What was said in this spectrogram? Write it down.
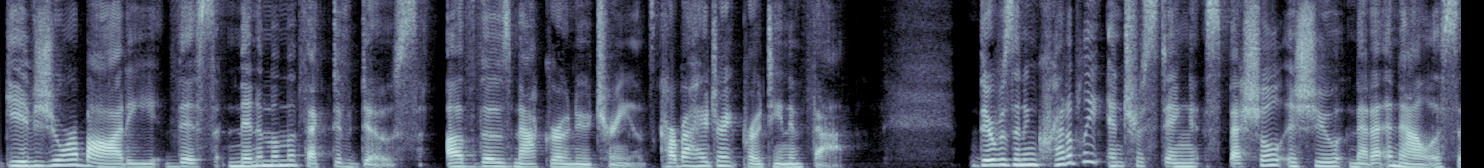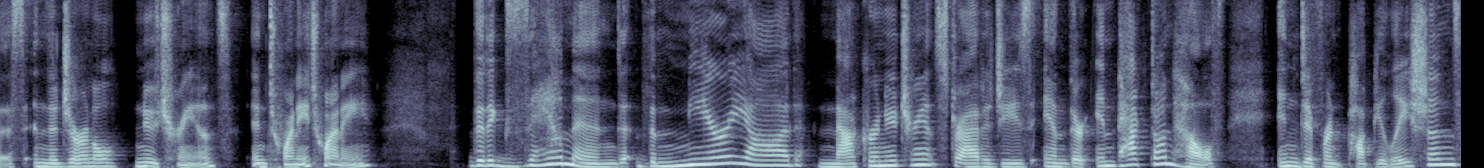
gives your body this minimum effective dose of those macronutrients carbohydrate, protein, and fat. There was an incredibly interesting special issue meta analysis in the journal Nutrients in 2020 that examined the myriad macronutrient strategies and their impact on health in different populations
